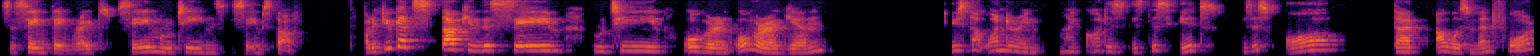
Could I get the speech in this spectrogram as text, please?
it's the same thing, right? Same routines, same stuff. But if you get stuck in this same routine over and over again, you start wondering, my God, is, is this it? Is this all that I was meant for?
